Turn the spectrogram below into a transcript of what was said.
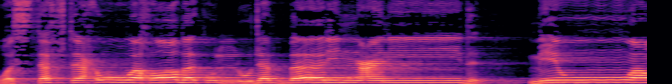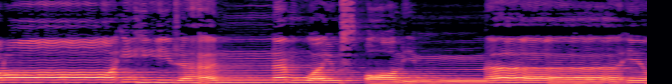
واستفتحوا وخاب كل جبار عنيد من ورائه جهنم ويسقى من ماء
